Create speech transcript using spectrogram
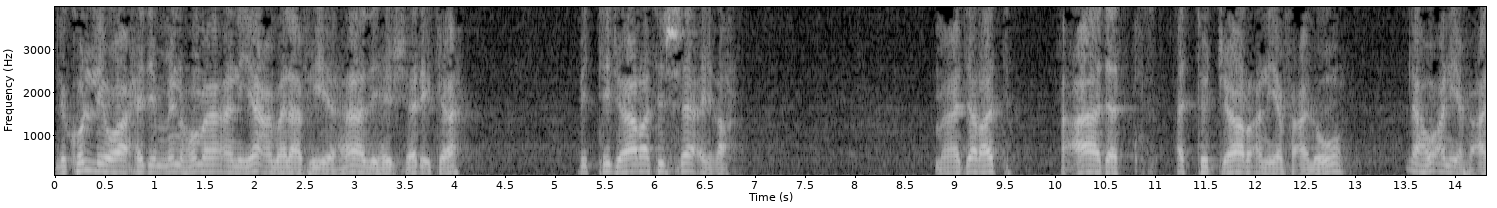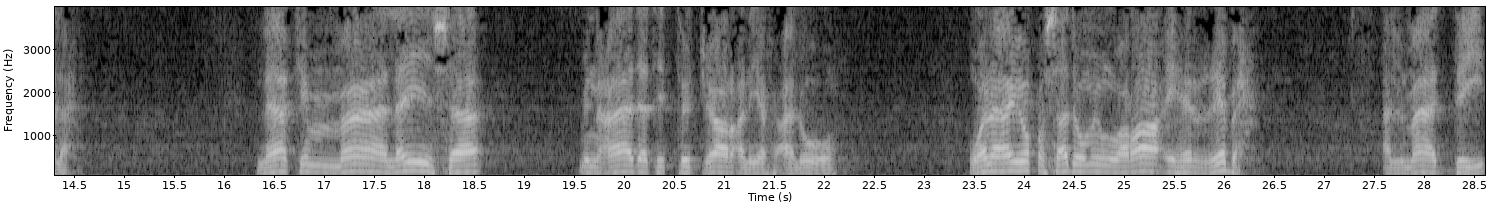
لكل واحد منهما أن يعمل في هذه الشركة بالتجارة السائغة. ما جرت عاده التجار أن يفعلوه له أن يفعله. لكن ما ليس من عادة التجار أن يفعلوه ولا يقصد من ورائه الربح المادي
